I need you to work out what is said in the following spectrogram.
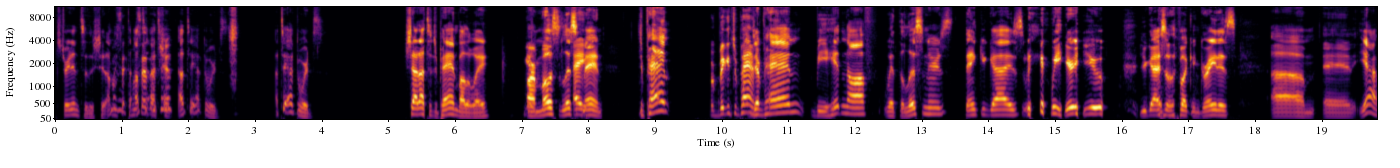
straight into the shit. I'm who gonna said, I'll, said t- I'll, tell you. I'll tell you afterwards. I'll tell you afterwards. Shout out to Japan, by the way, Yeah. our most listened Hey. man. Japan, We're big in Japan. Japan, be hitting off with the listeners. Thank you guys. We, we hear you. You guys are the fucking greatest. Um, and yeah,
